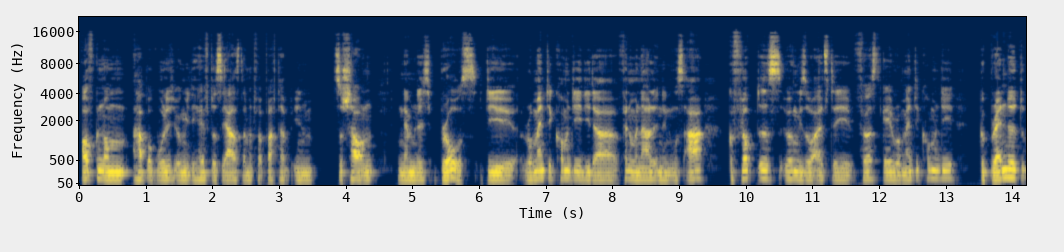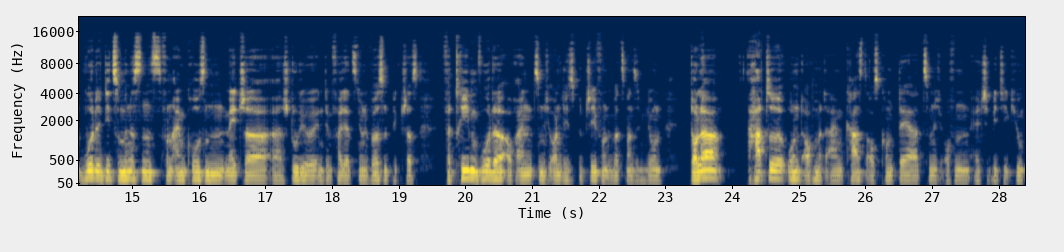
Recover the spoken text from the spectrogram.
aufgenommen habe, obwohl ich irgendwie die Hälfte des Jahres damit verbracht habe, ihn zu schauen, nämlich Bros, die Romantic Comedy, die da phänomenal in den USA gefloppt ist, irgendwie so als die First Gay Romantic Comedy gebrandet wurde, die zumindestens von einem großen Major äh, Studio, in dem Fall jetzt Universal Pictures, vertrieben wurde, auch ein ziemlich ordentliches Budget von über 20 Millionen Dollar hatte und auch mit einem Cast auskommt, der ziemlich offen LGBTQ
